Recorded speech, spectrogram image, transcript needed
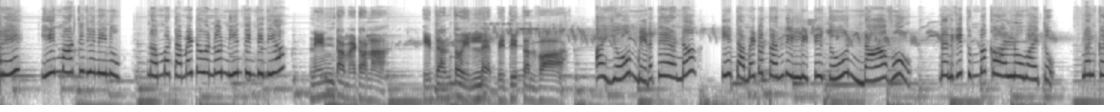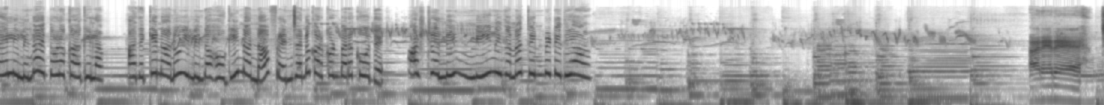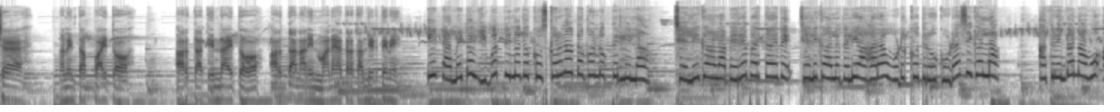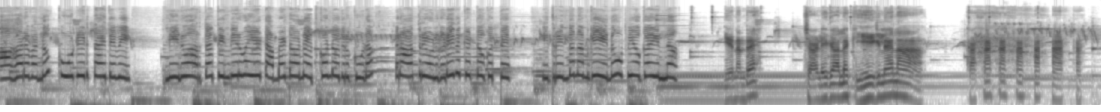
ಅರೆ ಏನ್ ಮಾಡ್ತಿದ್ಯಾ ನೀನು? ನಮ್ಮ ಟೊಮೆಟೊವನ್ನು ನೀನ್ ತಿಂತಿದ್ಯಾ? ನಿನ್ ಟೊಮೆಟೊನ? ಇದಂತೂ ಇಲ್ಲೇ ಬಿದ್ದಿತ್ತಲ್ವಾ? ಅಯ್ಯೋ ಮಿಡತೆ ಅಣ್ಣ. ಈ ಟೊಮೆಟೊ ತಂದು ಇಲ್ಲಿಟ್ಟಿದ್ದು ನಾವು. ನನಗೆ ತುಂಬಾ ಕಾಲ್ ನೋವಾಯ್ತು. ನನ್ ಕೈಲಿ ಇಲ್ಲಿಂದ ಎದ್ದೊಳಕ್ಕಾಗಿಲ್ಲ. ಅದಕ್ಕೆ ನಾನು ಇಲ್ಲಿಂದ ಹೋಗಿ ನನ್ನ ಫ್ರೆಂಡ್ಸ್ ಅನ್ನು ಕರ್ಕೊಂಡ್ ಬರಕ್ ಹೋದೆ. ಅಷ್ಟ್ರಲ್ಲಿ ನೀನ್ ಇದನ್ನ ತಿನ್ಬಿಟ್ಟಿದ್ಯಾ? ಅರೆ ರೇ ಛೇ ನನ್ನಿನ್ ತಪ್ಪಾಯ್ತು. ಅರ್ಧ ತಿಂದಾಯ್ತು ಅರ್ಧ ನಾನು ನಿನ್ನ ಮನೆ ಹತ್ರ ತಂದಿಡ್ತೀನಿ. ಈ ಟೊಮೆಟೊ ಇವತ್ತು ತಿನ್ನೋದಕ್ಕೋಸ್ಕರ ನಾವು ತಗೊಂಡೋಗ್ತಿರ್ಲಿಲ್ಲ. ಚಳಿಗಾಲ ಬೇರೆ ಬರ್ತಾ ಇದೆ. ಚಳಿಗಾಲದಲ್ಲಿ ಆಹಾರ ಹುಡುಕಿದ್ರು ಕೂಡ ಸಿಗಲ್ಲ. ಅದರಿಂದ ನಾವು ಆಹಾರವನ್ನು ಕೂಡಿಡ್ತಾ ಇದ್ದೀವಿ. ನೀನು ಅರ್ಧ ತಿಂದಿರುವ ಈ ಟೊಮೆಟೊವನ್ನು ಎತ್ಕೊಂಡೋದ್ರು ಕೂಡ ರಾತ್ರಿ ಒಳಗಡೆ ಇದು ಕೆಟ್ಟೋಗುತ್ತೆ. ಇದರಿಂದ ನಮಗೆ ಏನೂ ಉಪಯೋಗ ಇಲ್ಲ. ಏನಂದೆ? ಚಳಿಗಾಲಕ್ಕೆ ಈಗ್ಲೇನಾ? ha ha ha ha ha ha.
